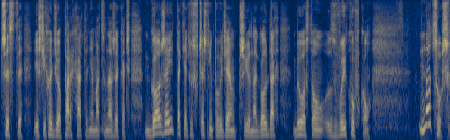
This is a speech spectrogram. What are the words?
czysty. Jeśli chodzi o parcha, to nie ma co narzekać. Gorzej, tak jak już wcześniej powiedziałem przy Jona Goldach, było z tą zwójkówką. No cóż,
